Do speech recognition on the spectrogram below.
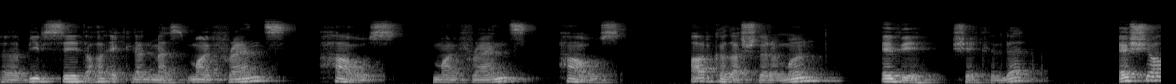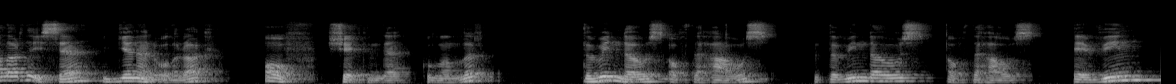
e, bir S daha eklenmez. My friend's house. My friend's house. Arkadaşlarımın evi şeklinde. Eşyalarda ise genel olarak of şeklinde kullanılır. The windows of the house. The windows of the house. Evin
